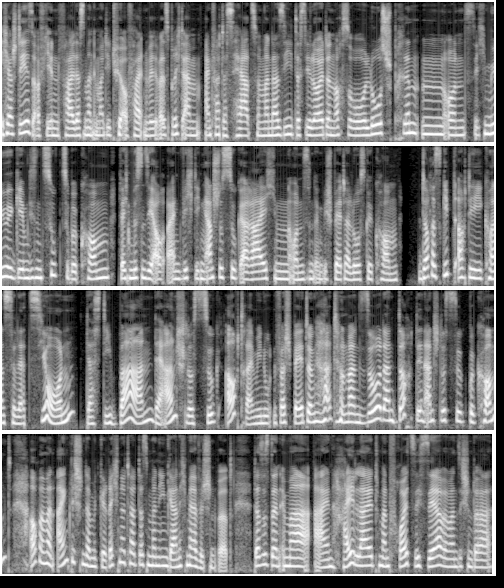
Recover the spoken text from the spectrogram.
Ich verstehe es auf jeden Fall, dass man immer die Tür aufhalten will, weil es bricht einem einfach das Herz, wenn man da sieht, dass die Leute noch so lossprinten und sich Mühe geben, diesen Zug zu bekommen. Vielleicht müssen sie auch einen wichtigen Anschlusszug erreichen und sind irgendwie später losgekommen. Doch es gibt auch die Konstellation, dass die Bahn, der Anschlusszug, auch drei Minuten Verspätung hat und man so dann doch den Anschlusszug bekommt, auch wenn man eigentlich schon damit gerechnet hat, dass man ihn gar nicht mehr erwischen wird. Das ist dann immer ein Highlight. Man freut sich sehr, wenn man sich schon da,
